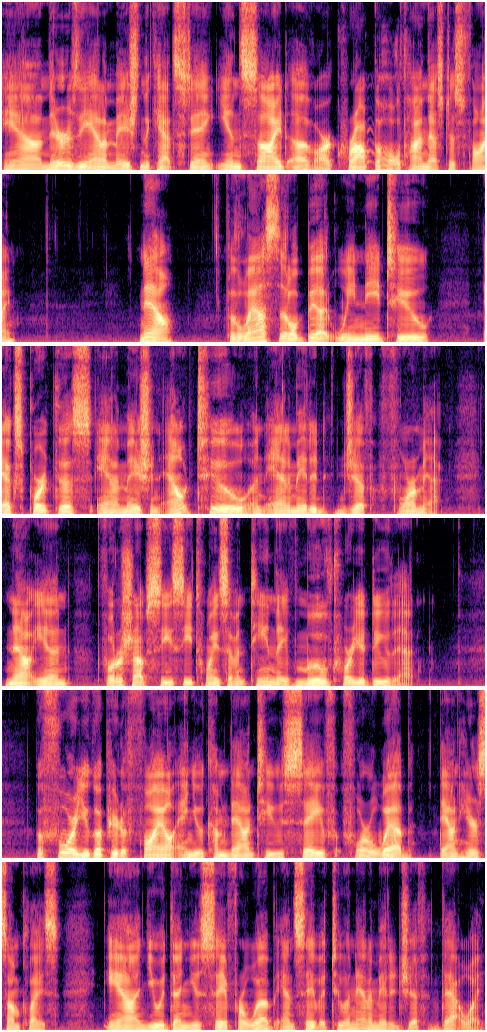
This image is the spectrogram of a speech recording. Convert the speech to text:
And there's the animation. The cat's staying inside of our crop the whole time. That's just fine. Now, for the last little bit, we need to export this animation out to an animated GIF format. Now in Photoshop CC 2017, they've moved where you do that. Before, you go up here to File and you would come down to Save for Web down here someplace. And you would then use Save for Web and save it to an animated GIF that way.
